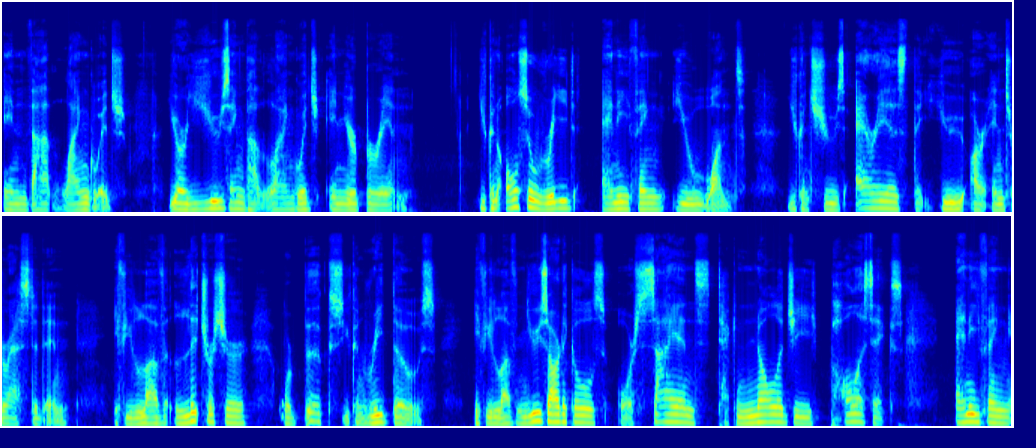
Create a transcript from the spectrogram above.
in that language. You're using that language in your brain. You can also read anything you want. You can choose areas that you are interested in. If you love literature, or books, you can read those. If you love news articles or science, technology, politics, anything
